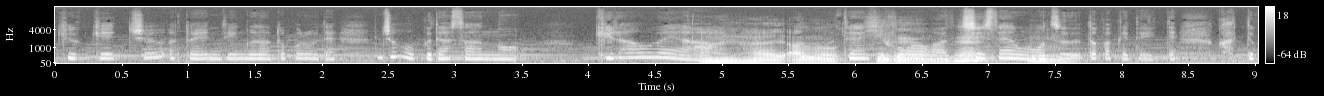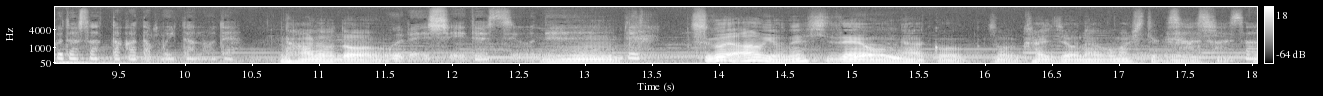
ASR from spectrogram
休憩中あとエンディングのところでジョー・奥田さんのキラーウェア、はいはいあの24はね。視線をずうっとかけていて、買ってくださった方もいたので。んなるほど。嬉しいですよね、うん。ですごい合うよね自然音がこうその会場を和ましてくれそうるしそう。そう、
